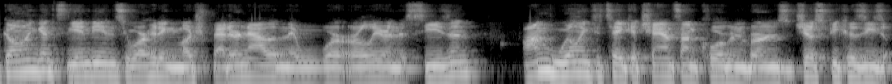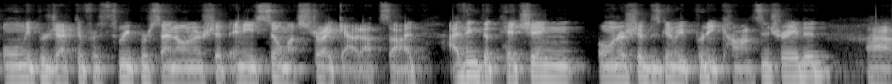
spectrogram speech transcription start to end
going against the Indians, who are hitting much better now than they were earlier in the season, I'm willing to take a chance on Corbin Burnes just because he's only projected for 3% ownership and he's so much strikeout upside. I think the pitching ownership is going to be pretty concentrated uh,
